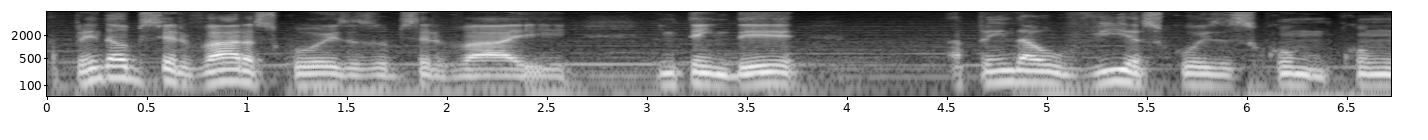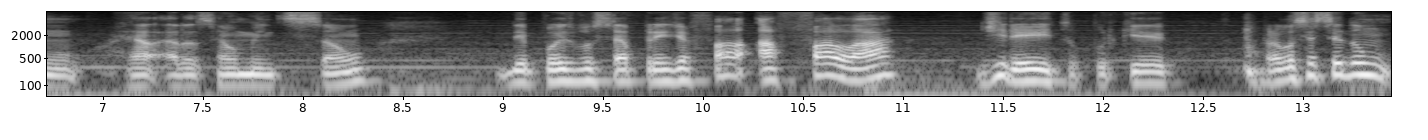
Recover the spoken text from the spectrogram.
Aprenda a observar as coisas, observar e entender. Aprenda a ouvir as coisas como, como elas realmente são. Depois você aprende a, fa a falar direito, porque para você ser um,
